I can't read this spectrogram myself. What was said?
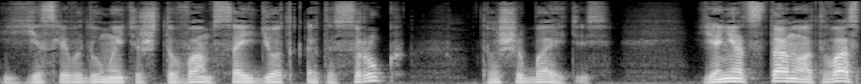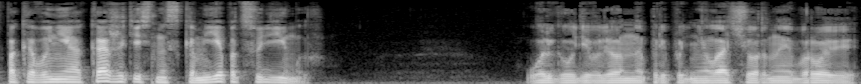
«Если вы думаете, что вам сойдет это с рук...» то ошибаетесь. Я не отстану от вас, пока вы не окажетесь на скамье подсудимых. Ольга удивленно приподняла черные брови.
